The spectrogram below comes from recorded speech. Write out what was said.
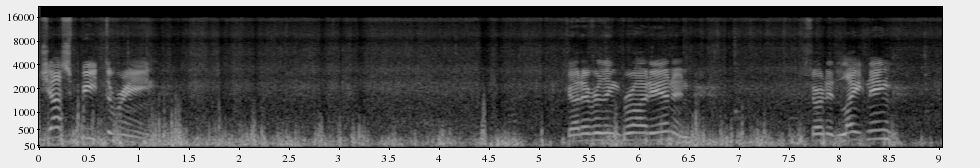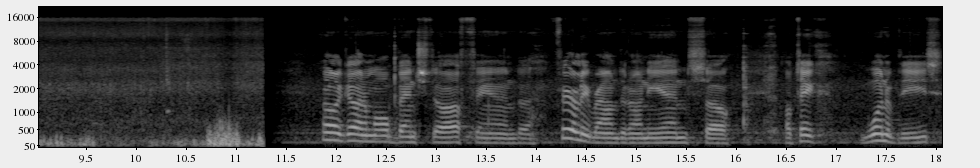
just beat the rain. Got everything brought in and started lightning. Well, I got them all benched off and uh, fairly rounded on the end, so I'll take one of these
